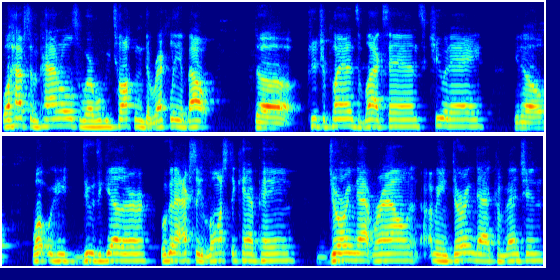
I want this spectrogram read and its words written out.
We'll have some panels where we'll be talking directly about the future plans of Black Sands, Q and A. You know what we need to do together. We're going to actually launch the campaign during that round. I mean during that convention,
